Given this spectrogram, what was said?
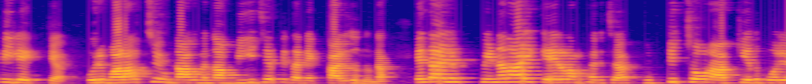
പിയിലേക്ക് ഒരു വളർച്ച ഉണ്ടാകുമെന്ന ബി ജെ പി തന്നെ കരുതുന്നുണ്ട്. എന്തായാലും പിണറായി കേരളം ഭരിച്ച് കുട്ടിച്ചോറാക്കിയത് പോലെ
